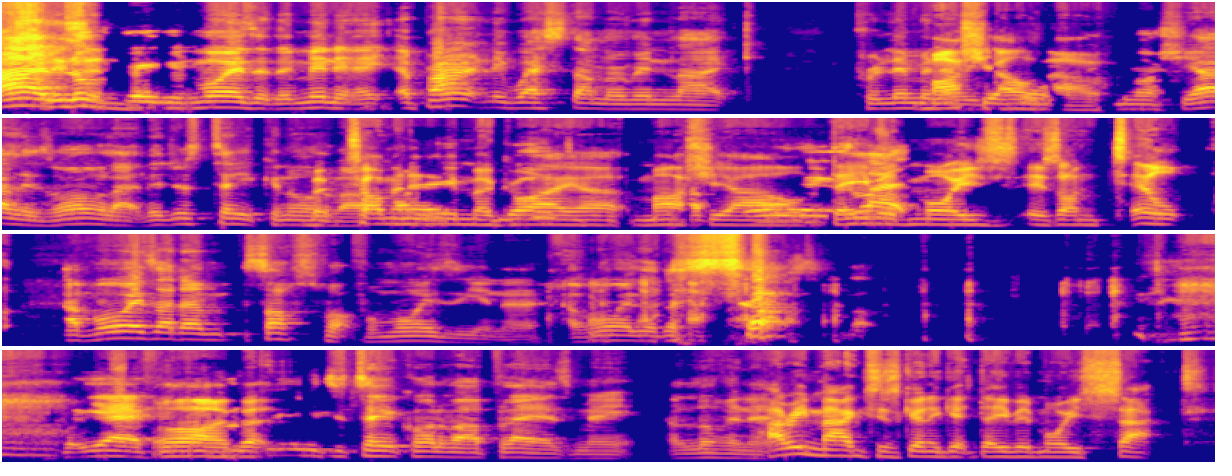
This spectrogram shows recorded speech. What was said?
I Listen, love David Moyes at the minute. Eh, apparently, West Ham are in like preliminary. Martial now. Martial as well. Like they're just taking all McTominay, of Maguire, Martial, David like, Moyes is on tilt. I've always had a soft spot for Moyes, you know. I've always had a soft spot but yeah, if you oh, continue to take all of our players, mate, I'm loving it. Harry Mags is going to get David Moyes sacked.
